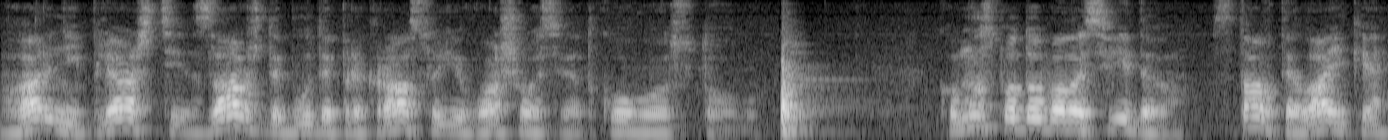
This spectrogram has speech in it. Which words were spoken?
в гарній пляшці завжди буде прикрасою вашого святкового столу. Кому сподобалось відео, ставте лайки,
